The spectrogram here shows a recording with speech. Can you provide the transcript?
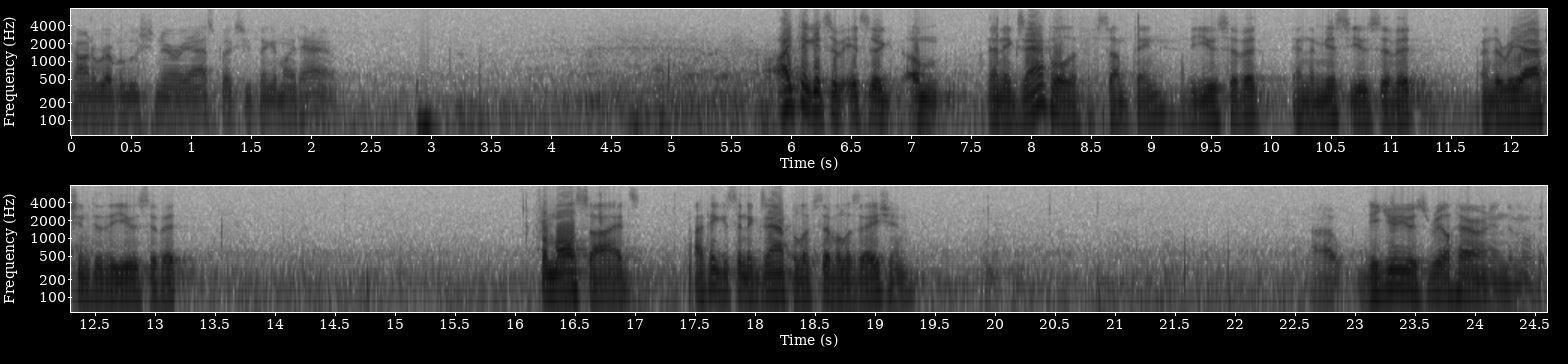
counter-revolutionary aspects you think it might have. I think it's a, it's a, um, an example of something, the use of it and the misuse of it and the reaction to the use of it from all sides. I think it's an example of civilization. Uh, did you use real heroin in the movie?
